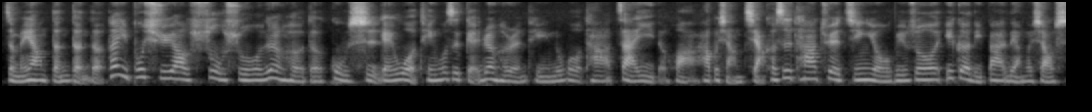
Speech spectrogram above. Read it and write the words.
怎么样等等的，可以不需要诉说任何的故事给我听，或是给任何人听，如果他在意的话，他不想讲，可是他却经由比如说一个礼拜两个小时。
